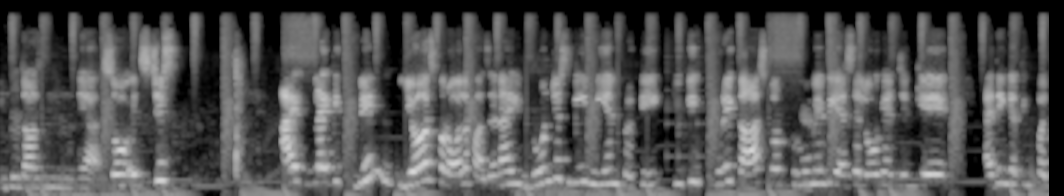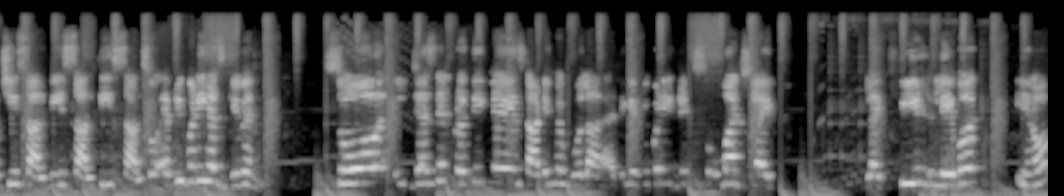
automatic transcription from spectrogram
in 2000. Yeah, so it's just I like it's been years for all of us, and I don't just mean me and Pratik, क्योंकि पूरे cast और crew में भी ऐसे लोग हैं जिनके I think I think 25 साल, 20 साल, 30 साल. So everybody has given. So जैसे प्रतीक ने starting में बोला, I think everybody did so much like like field labor, you know,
